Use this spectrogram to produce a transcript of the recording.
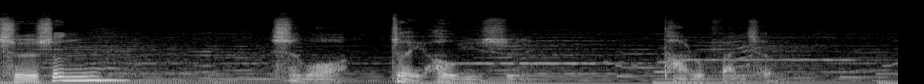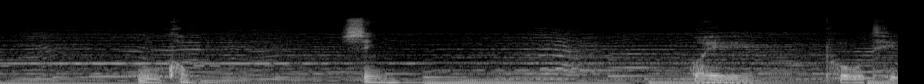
此生是我最后一世踏入凡尘。悟空。心归菩提。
